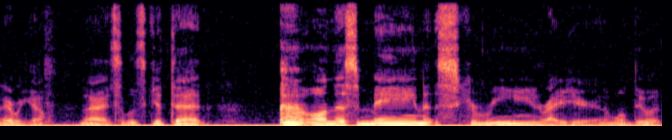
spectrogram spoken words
there we go. All right, so let's get that on this main screen right here, and then we'll do it.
